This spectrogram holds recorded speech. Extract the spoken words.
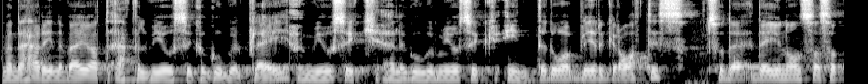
Men det här innebär ju att Apple Music och Google Play Music eller Google Music inte då blir gratis. Så det, det, är ju någonstans att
